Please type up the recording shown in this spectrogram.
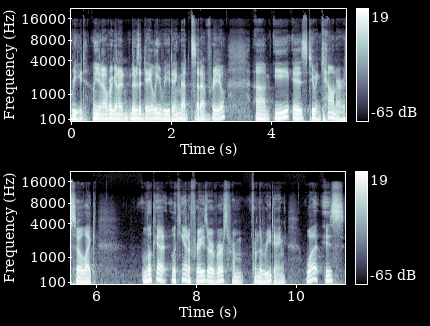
read. You know, we're gonna. Mm-hmm. There's a daily reading that's set up for you. Um, e is to encounter. So like, look at looking at a phrase or a verse from from the reading. What is?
